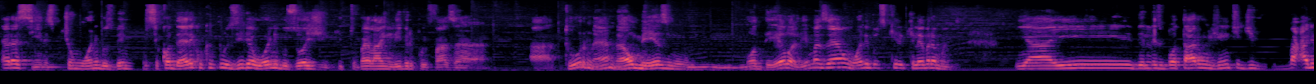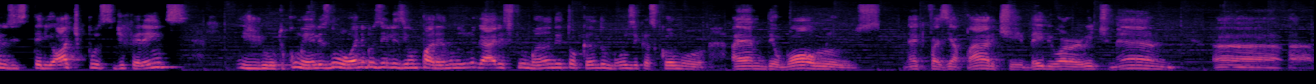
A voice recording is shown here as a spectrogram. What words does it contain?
era assim, eles tinham um ônibus bem psicodélico, que inclusive é o ônibus hoje que tu vai lá em Liverpool e faz a, a tour, né? Não é o mesmo modelo ali, mas é um ônibus que, que lembra muito. E aí eles botaram gente de vários estereótipos diferentes e junto com eles no ônibus eles iam parando nos lugares, filmando e tocando músicas como I Am The Walrus, né, que fazia parte, Baby What a Rich Man, uh,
